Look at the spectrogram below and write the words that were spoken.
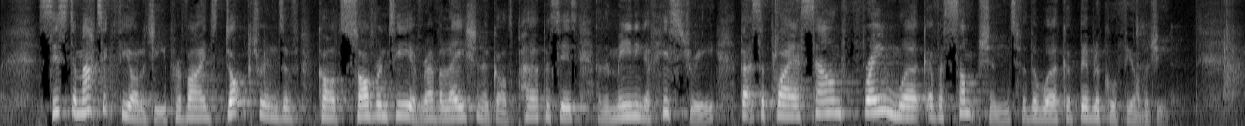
Systematic theology provides doctrines of God's sovereignty, of revelation, of God's purposes, and the meaning of history that supply a sound framework of assumptions for the work of biblical theology.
